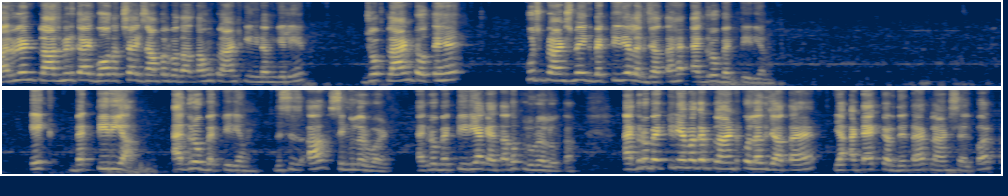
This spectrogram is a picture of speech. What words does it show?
वायरुलेंट प्लाज्मिड का एक बहुत अच्छा एग्जांपल बताता हूँ प्लांट किंगडम के लिए। जो प्लांट होते हैं, कुछ प्लांट्स में एक बैक्टीरिया लग जाता है एग्रोबैक्टीरियम एक bacteria agrobacterium this is a singular word agrobacteria कहता तो प्लूरल होता। एग्रोबैक्टीरियम अगर प्लांट को लग जाता है या अटैक कर देता है प्लांट सेल पर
